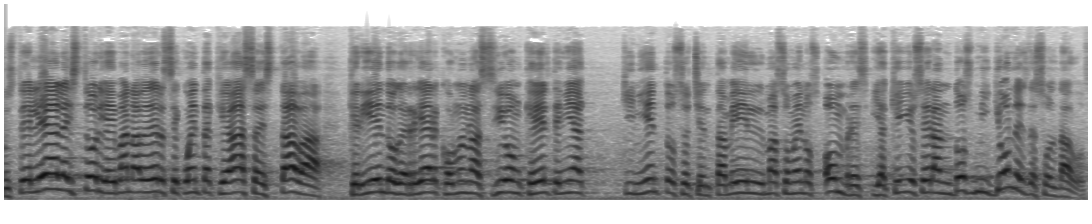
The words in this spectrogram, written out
Usted lea la historia y van a darse cuenta que Asa estaba queriendo guerrear con una nación que él tenía 580 mil más o menos hombres y aquellos eran 2 millones de soldados.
